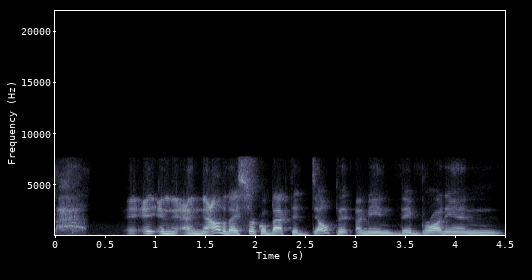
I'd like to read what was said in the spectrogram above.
and, and and now that I circle back to Delpit, I mean, they brought in,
